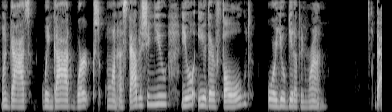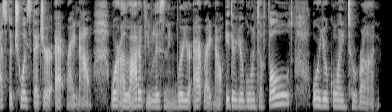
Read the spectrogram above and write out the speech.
when God's, when God works on establishing you, you'll either fold or you'll get up and run. That's the choice that you're at right now. Where a lot of you listening, where you're at right now, either you're going to fold or you're going to run.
